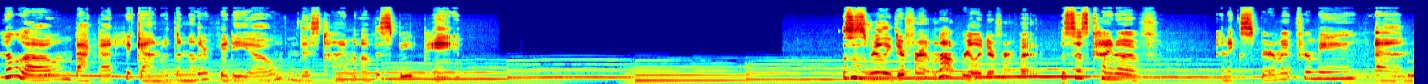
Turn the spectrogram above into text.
Hello, I'm back at it again with another video, this time of a speed paint. This is really different, not really different, but this is kind of an experiment for me and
